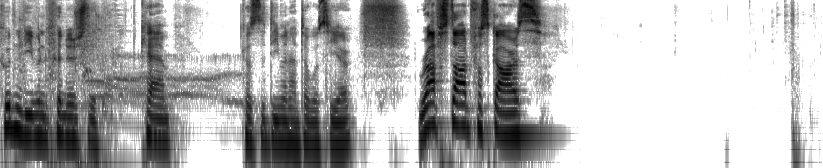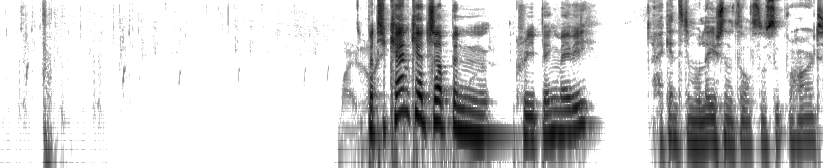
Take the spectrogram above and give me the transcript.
Couldn't even finish the camp because the Demon Hunter was here. Rough start for Scars. But you can catch up in creeping, maybe. Against immolation, it's also super hard.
